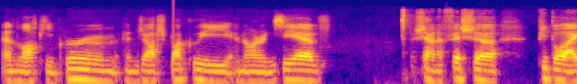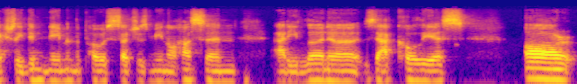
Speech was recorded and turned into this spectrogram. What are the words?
and Lachy Groom and Josh Buckley and Oren Zeev, Shana Fisher, people I actually didn't name in the post, such as Minal Hassan, Adi Lerner, Zach Coelius, are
